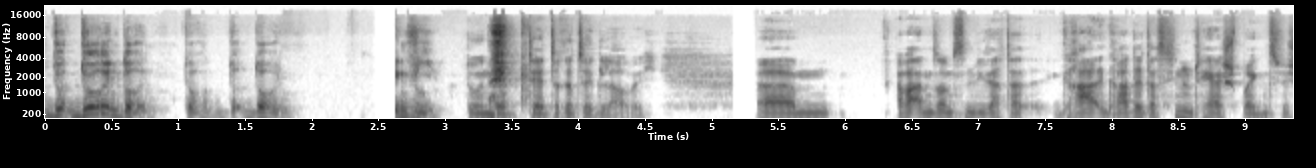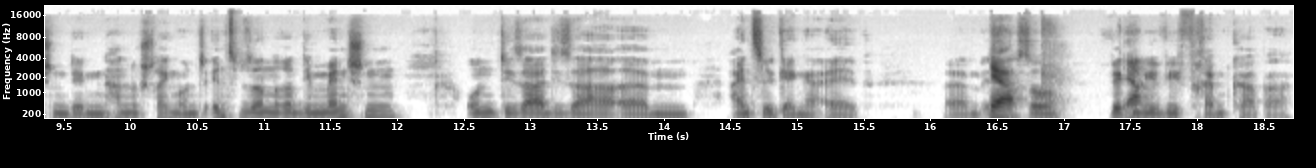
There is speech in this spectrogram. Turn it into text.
Du, Durin, Durin. Dur, Dur- Durin. Irgendwie. Durin, der, der dritte, glaube ich. Ähm, aber ansonsten, wie gesagt, da- gerade das Hin- und Herspringen zwischen den Handlungssträngen und insbesondere die Menschen und dieser, dieser ähm, Einzelgänger-Elb ähm, ist Ja. so, wirken Ja. wie, wie Fremdkörper.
